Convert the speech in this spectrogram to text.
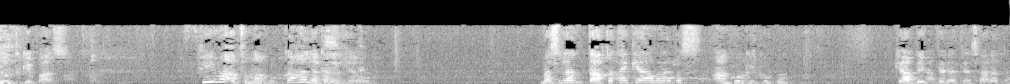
یوتھ کے پاس۔ فیما افنا ہو کہاں لگ رہی ہے وہ؟ مثلاً طاقتیں کیا ہمارے پاس؟ آنکھوں کی قوت۔ کیا دیکھتے رہتے ہیں سارا دن؟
